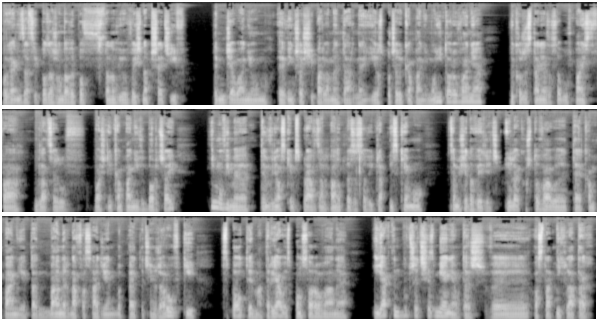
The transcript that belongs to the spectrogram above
organizacje pozarządowe postanowiły wyjść naprzeciw tym działaniom e, większości parlamentarnej i rozpoczęły kampanię monitorowania wykorzystania zasobów państwa dla celów właśnie kampanii wyborczej. I mówimy tym wnioskiem, sprawdzam panu prezesowi Glapińskiemu, chcemy się dowiedzieć, ile kosztowały te kampanie, ten banner na fasadzie NBP, te ciężarówki, spoty, materiały sponsorowane i jak ten budżet się zmieniał też w ostatnich latach.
